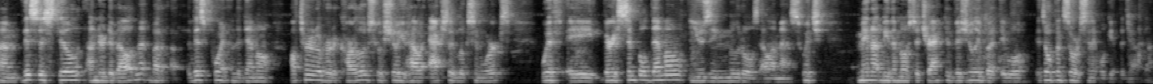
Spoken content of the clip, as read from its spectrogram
Um, this is still under development, but at this point in the demo, I'll turn it over to Carlos, who'll show you how it actually looks and works with a very simple demo using Moodle's LMS, which may not be the most attractive visually, but it will, it's open source and it will get the job done.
